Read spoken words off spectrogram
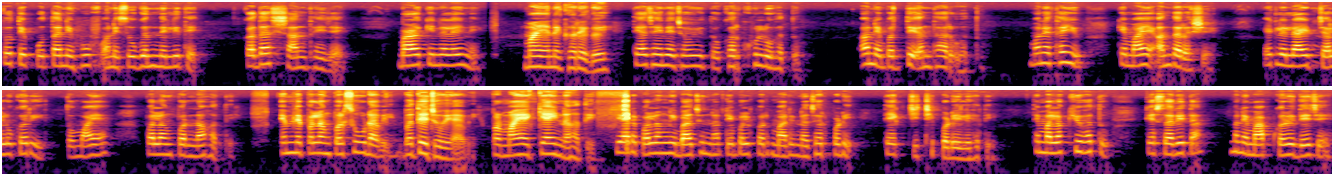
તો તે પોતાની હૂફ અને સુગંધને લીધે કદાચ શાંત થઈ જાય. બાળકીને લઈને માયાને ઘરે ગઈ. ત્યાં જઈને જોયું તો ઘર ખુલ્લું હતું. અને બધે અંધારું હતું. મને થયું કે માયા અંદર હશે. એટલે લાઇટ ચાલુ કરી તો માયા પલંગ પર ન હતી. એમને પલંગ પર સુવડાવી બધે જોઈ આવી પણ માયા ક્યાંય ન હતી. ત્યારે પલંગની બાજુના ટેબલ પર મારી નજર પડી તે એક ચિઠ્ઠી પડેલી હતી. તેમાં લખ્યું હતું કે સરિતા મને માફ કરી દેજે.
